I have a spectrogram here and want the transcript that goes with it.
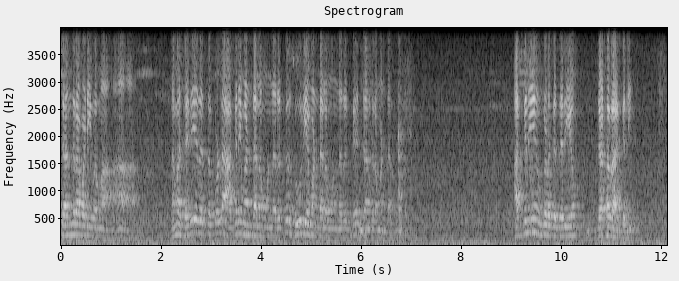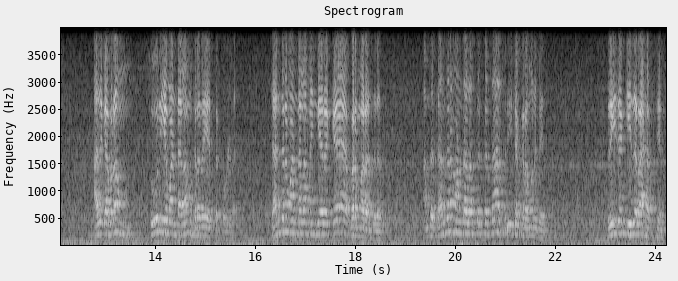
சந்திர வடிவமாக நம்ம சரீரத்துக்குள்ள அக்னி மண்டலம் ஒன்று இருக்கு சூரிய மண்டலம் ஒன்று இருக்கு சந்திர மண்டலம் அக்னி உங்களுக்கு தெரியும் ஜட்டர அக்னி அதுக்கப்புறம் சூரிய மண்டலம் ஹிரதயத்துக்குள்ள சந்திர மண்டலம் இங்க இருக்க? பிரம்மரந்திரத்து அந்த சந்திர மண்டலத்துக்கு தான் ஸ்ரீசக்கரம்னு பேர். ஸ்ரீசக் இது ரகசியம்.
